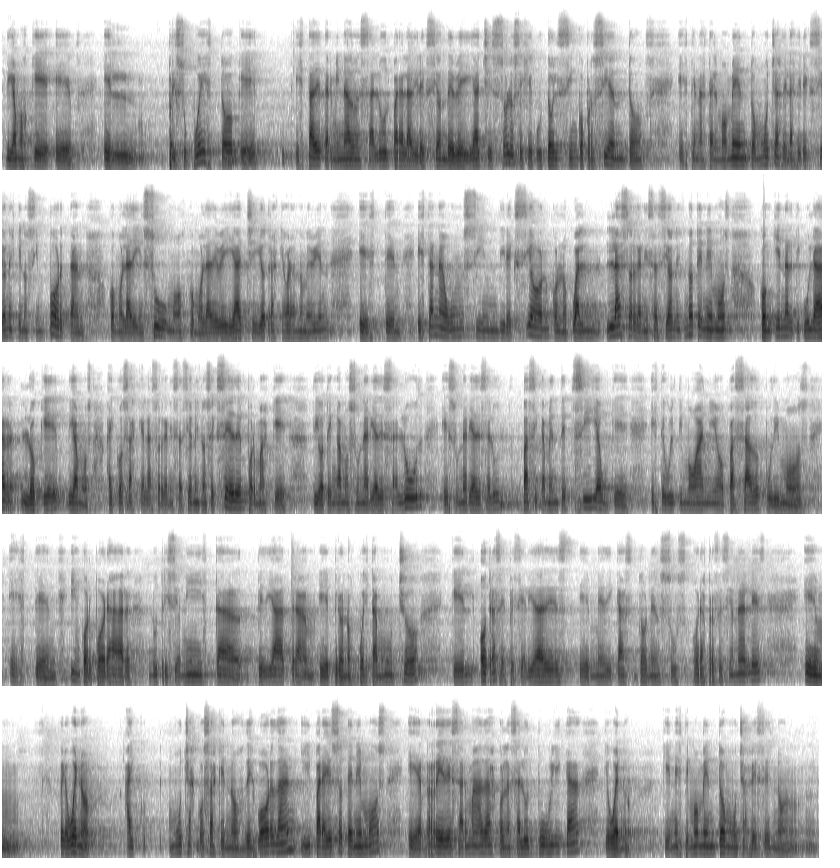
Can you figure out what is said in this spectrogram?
Digamos que eh, el presupuesto que está determinado en salud para la dirección de VIH, solo se ejecutó el 5%. este, hasta el momento, muchas de las direcciones que nos importan, como la de insumos, como la de VIH y otras que ahora no me vienen, este, están aún sin dirección, con lo cual las organizaciones no tenemos con quién articular lo que, digamos, hay cosas que a las organizaciones nos exceden, por más que, digo, tengamos un área de salud, es un área de salud básicamente sí, aunque este último año pasado pudimos este, incorporar nutricionista, pediatra, eh, pero nos cuesta mucho que otras especialidades eh, médicas donen sus horas profesionales. Em, pero bueno, hay muchas cosas que nos desbordan y para eso tenemos eh, redes armadas con la salud pública, que bueno, que en este momento muchas veces no,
